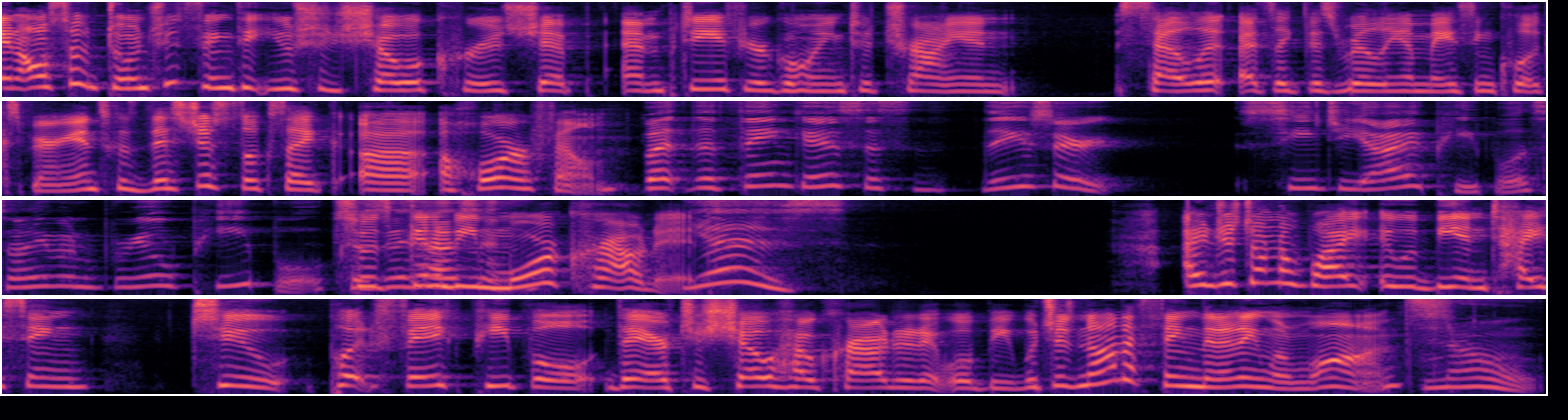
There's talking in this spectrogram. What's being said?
and also, don't you think that you should show a cruise ship empty if you're going to try and sell it as like this really amazing, cool experience? Because this just looks like a, a horror film. but the thing is, is these are CGI people. It's not even real people. So it's it going to be more crowded. Yes. I just don't know why it would be enticing to put fake people there to show how crowded it will be, which is not a thing that anyone wants. No.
